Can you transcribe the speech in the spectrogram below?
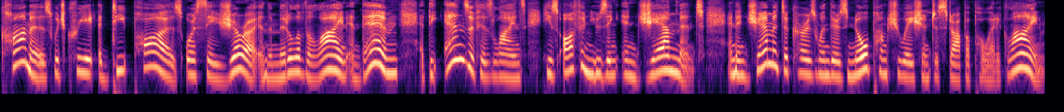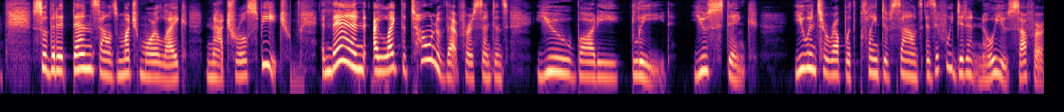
commas which create a deep pause or caesura in the middle of the line. And then at the ends of his lines, he's often using enjambment. And enjambment occurs when there's no punctuation to stop a poetic line, so that it then sounds much more like natural speech. And then I like the tone of that first sentence. You body bleed. You stink. You interrupt with plaintive sounds as if we didn't know you suffer.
